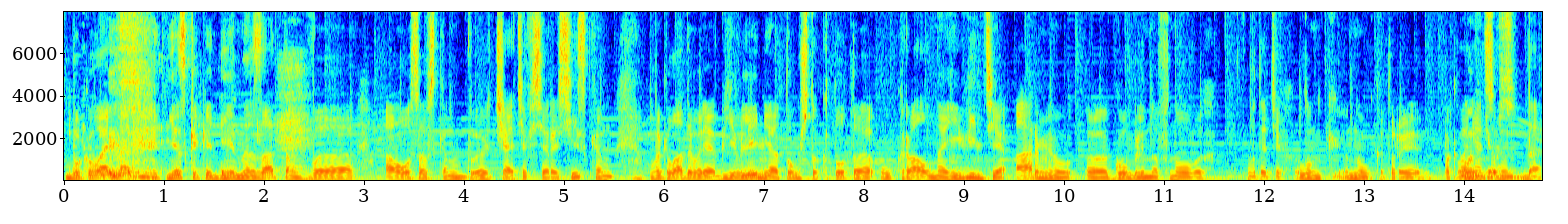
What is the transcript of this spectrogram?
буквально несколько дней назад там в АОСовском чате всероссийском выкладывали объявление о том, что кто-то украл на ивенте армию э, гоблинов новых. Вот этих лунг, ну, которые поклоняются лун... Да.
